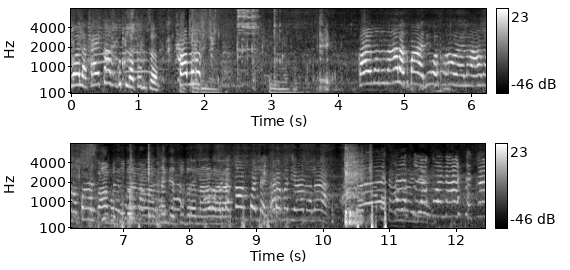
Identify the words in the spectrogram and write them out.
बोला काय काम गुतलं तुमचं? काम म्हणून काय म्हणून आलात माझा दिवस मावळायला? आम्हाला पाच काम सुधारणा धंदे सुधारणा आम्हाला काम पडलंय घरामध्ये आम्हाला. का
